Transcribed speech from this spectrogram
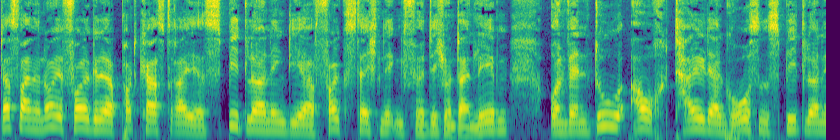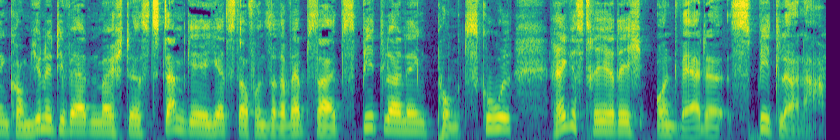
Das war eine neue Folge der Podcast-Reihe Speed Learning, die Erfolgstechniken für dich und dein Leben. Und wenn du auch Teil der großen Speed Learning Community werden möchtest, dann gehe jetzt auf unsere Website speedlearning.school, registriere dich und werde Speed Learner.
